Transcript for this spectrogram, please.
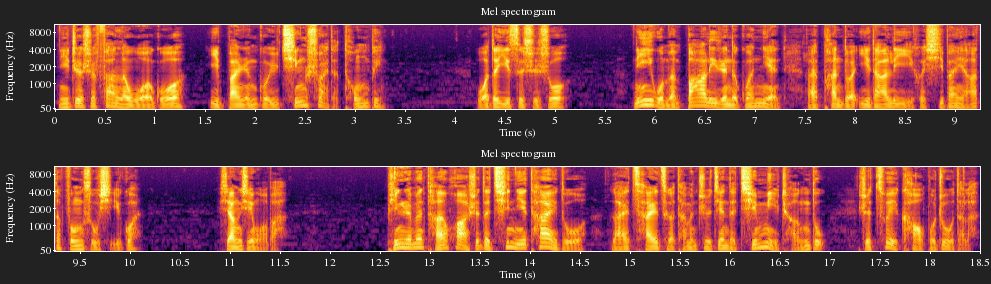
你这是犯了我国一般人过于轻率的通病。我的意思是说，你以我们巴黎人的观念来判断意大利和西班牙的风俗习惯。”相信我吧，凭人们谈话时的亲昵态度来猜测他们之间的亲密程度是最靠不住的了。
